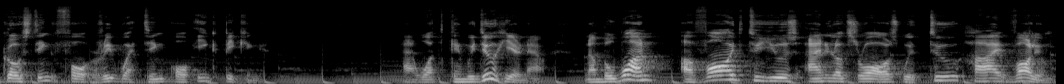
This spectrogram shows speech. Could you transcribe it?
ghosting for re-wetting or ink picking. And what can we do here now? Number one, avoid to use Anilox rolls with too high volume.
